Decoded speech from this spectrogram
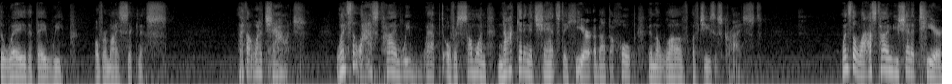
the way that they weep over my sickness. I thought, what a challenge. When's the last time we wept over someone not getting a chance to hear about the hope and the love of Jesus Christ? When's the last time you shed a tear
